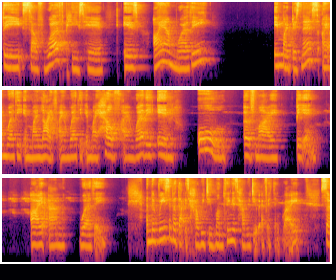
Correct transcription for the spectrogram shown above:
the self worth piece here is I am worthy in my business. I am worthy in my life. I am worthy in my health. I am worthy in all of my being. I am worthy. And the reason for that is how we do one thing is how we do everything, right? So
